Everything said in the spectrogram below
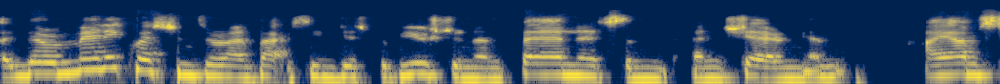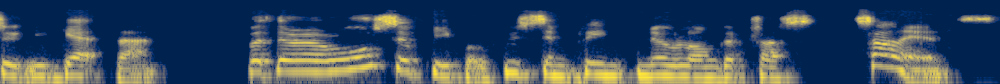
there are many questions around vaccine distribution and fairness and, and sharing, and I absolutely get that. But there are also people who simply no longer trust science.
